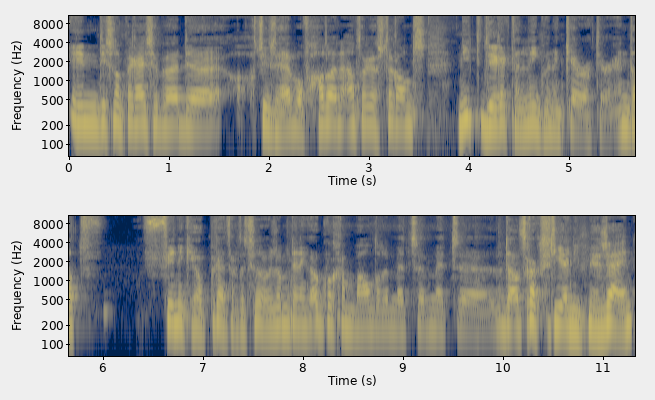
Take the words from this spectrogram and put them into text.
in Disneyland Parijs hebben de, ze hebben of hadden een aantal restaurants niet direct een link met een character. En dat vind ik heel prettig. Dat zullen we zo meteen ook wel gaan behandelen met, eh, met eh, de attracties die er niet meer zijn.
